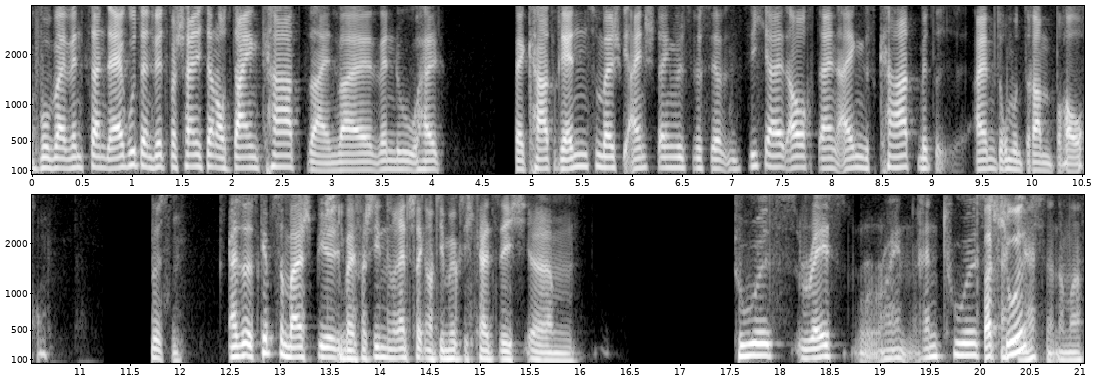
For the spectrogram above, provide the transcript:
Wobei, wenn es dann, ja gut, dann wird wahrscheinlich dann auch dein Kart sein, weil wenn du halt bei Kartrennen zum Beispiel einsteigen willst, wirst du ja mit Sicherheit auch dein eigenes Kart mit allem drum und dran brauchen müssen. Also es gibt zum Beispiel Schiebe. bei verschiedenen Rennstrecken auch die Möglichkeit, sich ähm, Tools, Race, Renn- Renntools. Was, Tools? wie heißt das nochmal?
